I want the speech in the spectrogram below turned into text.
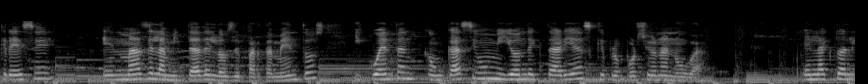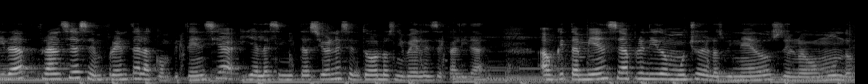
crece en más de la mitad de los departamentos y cuentan con casi un millón de hectáreas que proporcionan uva. En la actualidad, Francia se enfrenta a la competencia y a las imitaciones en todos los niveles de calidad, aunque también se ha aprendido mucho de los vinedos del Nuevo Mundo,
